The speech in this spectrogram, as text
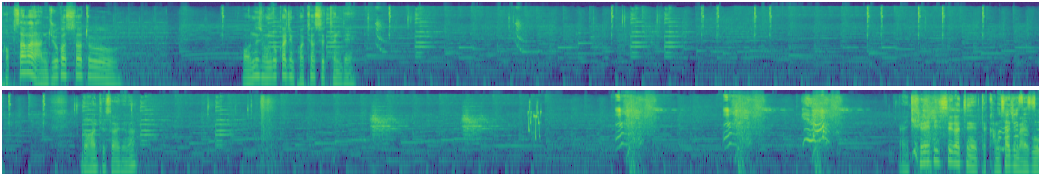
법사만 안 죽었어도 어느 정도까진 버텼을 텐데 너한테 써야 되나? 아니 트레비스 같은 애 감싸지 말고.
